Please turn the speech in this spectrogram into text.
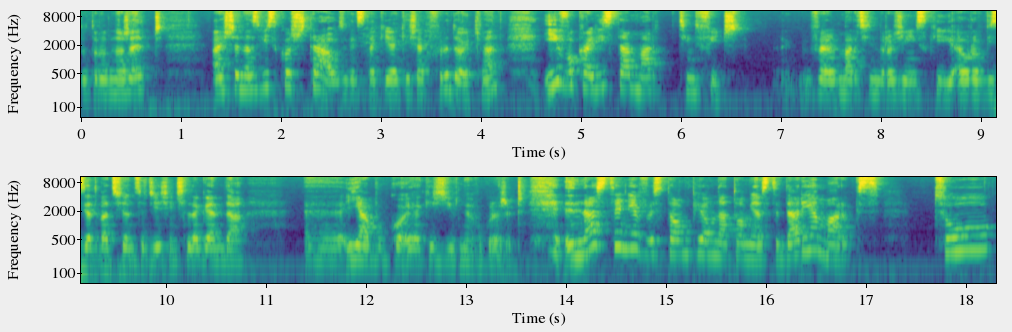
to trudna rzecz. A jeszcze nazwisko Strauss, więc takie jakieś jak Deutschland. I wokalista Martin Fitch, Wel Marcin Mroziński, Eurowizja 2010, legenda e, jabłko, jakieś dziwne w ogóle rzeczy. Na scenie wystąpią natomiast Daria Marks, Two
